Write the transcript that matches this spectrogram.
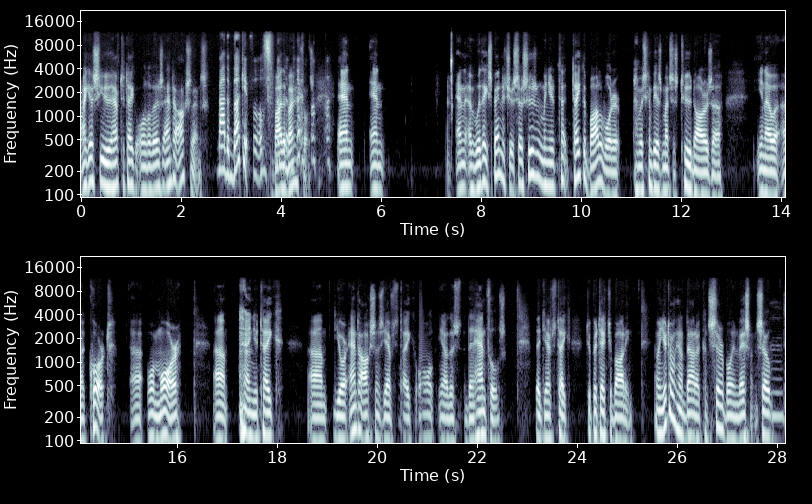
I guess you have to take all of those antioxidants By the bucketfuls. by the bucketfuls. and and and with expenditure. So, Susan, when you t- take the bottled water, which can be as much as two dollars a, you know, a, a quart uh, or more, um, and you take um, your antioxidants, you have to take all, you know, the, the handfuls that you have to take to protect your body. I mean, you're talking about a considerable investment. So, mm.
